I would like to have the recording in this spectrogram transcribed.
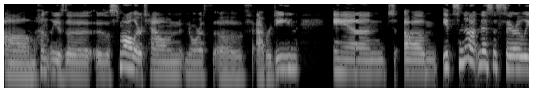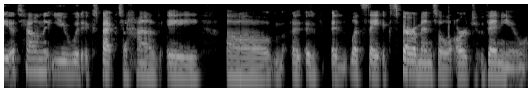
Um, Huntly is a, is a smaller town north of Aberdeen, and um, it's not necessarily a town that you would expect to have a, um, a, a, a let's say experimental art venue.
